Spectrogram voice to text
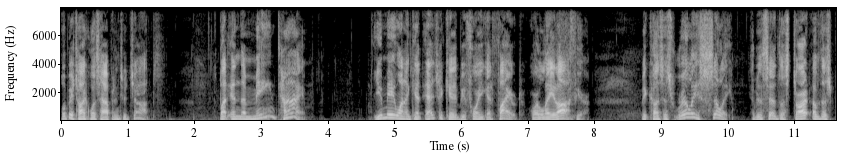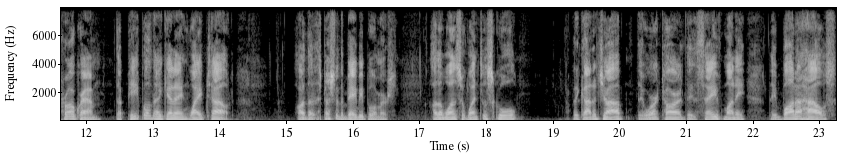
we'll be talking what's happening to jobs. But in the meantime, you may want to get educated before you get fired or laid off here because it's really silly. If it said the start of this program, the people that are getting wiped out are the, especially the baby boomers, are the ones who went to school, they got a job, they worked hard, they saved money, they bought a house,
